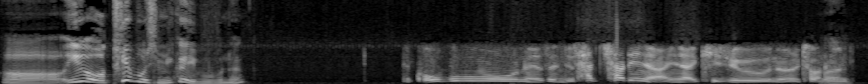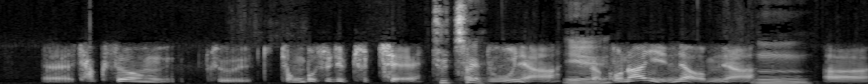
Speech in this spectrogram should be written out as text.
어, 이거 어떻게 보십니까, 이 부분은? 그 부분에서 이제 사찰이냐 아니냐 기준을 저는 네. 작성 그 정보 수집 주체, 주체 누구냐, 예. 그러니까 권한이 있냐 없냐, 음. 아,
